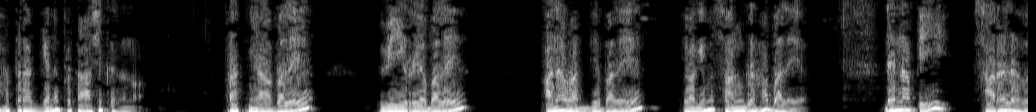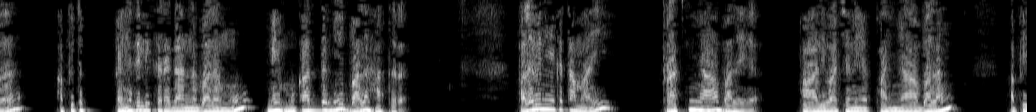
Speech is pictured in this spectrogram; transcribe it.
හතරක් ගැන ප්‍රකාශ කරනවා. ප්‍රඥා බලය, වීරය බලය, අනවද්‍ය බලය, ඒ වගේම සංග්‍රහ බලය. දැන් අපි සරලව අපිට පැහැදිලි කරගන්න බලමු මේ මොකද්ද මේ බල හතර. පළවෙනි එක තමයි ප්‍රඥා බලය. Pāli වචනය පඤ්ඤා බලං අපි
